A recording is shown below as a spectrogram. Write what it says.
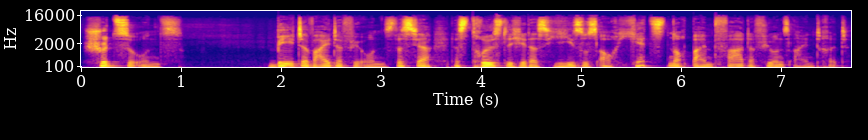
Schütze uns, bete weiter für uns. Das ist ja das Tröstliche, dass Jesus auch jetzt noch beim Vater für uns eintritt.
